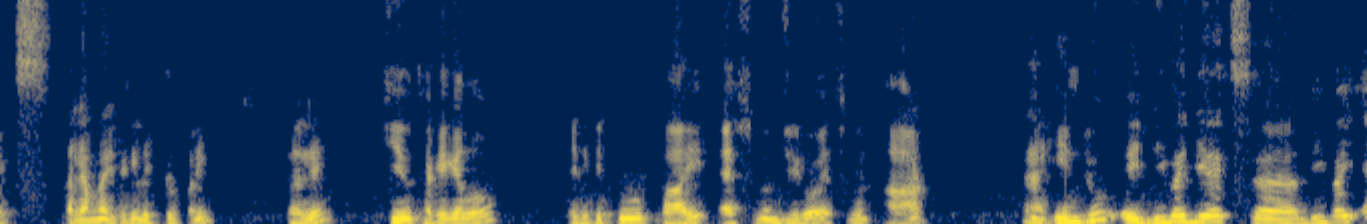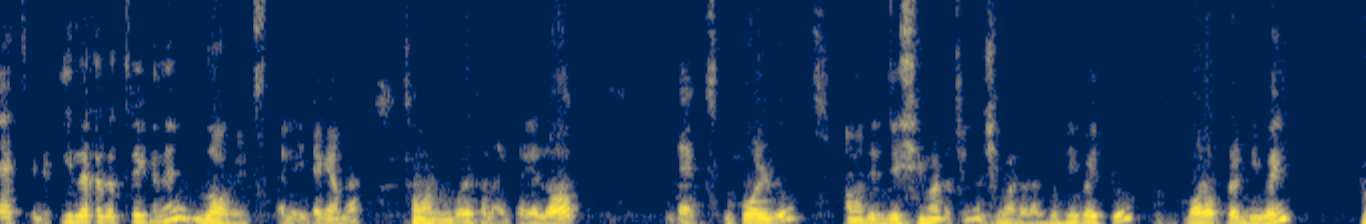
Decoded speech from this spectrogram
এক্স তাহলে আমরা এটাকে লিখতে পারি। তাহলে কিউ থাকে গেল, এদিকে two pi epsilon zero epsilon R হ্যাঁ ইন্টু এই D by D x D by x এটা কি লেখা যাচ্ছে এখানে? লগ এক্স তাহলে এটাকে আমরা সমাধান করে ফেলাই। তাহলে লগ এক্স ইকুয়াল টু আমাদের যে সীমাটা ছিল সীমাটা রাখব ডি বাই টু বড় করে ডি বাই টু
